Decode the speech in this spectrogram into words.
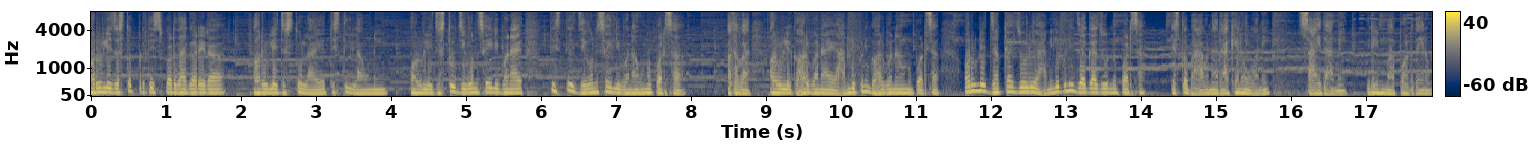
अरूले जस्तो प्रतिस्पर्धा गरेर अरूले जस्तो लायो त्यस्तै लाउने अरूले जस्तो जीवनशैली बनायो त्यस्तै जीवनशैली बनाउनुपर्छ। अथवा अरूले घर बनायो हामीले पनि घर बनाउनुपर्छ। अरूले जग्गा जोड्यो हामीले पनि जग्गा जोड्नुपर्छ। यस्तो भावना राखेनौँ भने सायद हामी ऋणमा पर्दैनौँ।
